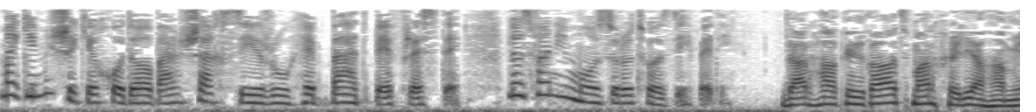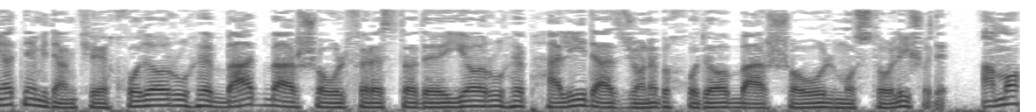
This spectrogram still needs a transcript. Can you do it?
مگه میشه که خدا بر شخصی روح بد بفرسته؟ لطفا این موضوع رو توضیح بدین. در حقیقت من خیلی اهمیت نمیدم که خدا روح بد بر شاول فرستاده یا روح پلید از جانب خدا بر شاول مستولی شده. اما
